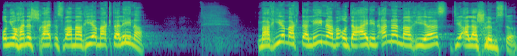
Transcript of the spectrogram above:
Und Johannes schreibt, es war Maria Magdalena. Maria Magdalena war unter all den anderen Marias die allerschlimmste.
